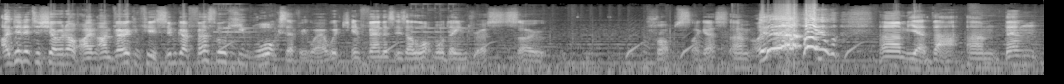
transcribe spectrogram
I did it to show it off. I'm, I'm very confused. Super Guy, first of all, he walks everywhere, which, in fairness, is a lot more dangerous, so... Props, I guess. Um, um yeah, that. Um, then...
